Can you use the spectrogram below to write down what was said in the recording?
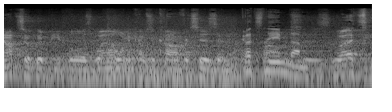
not so good people as well when it comes to conferences and, and Let's name them. promises. Let's,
